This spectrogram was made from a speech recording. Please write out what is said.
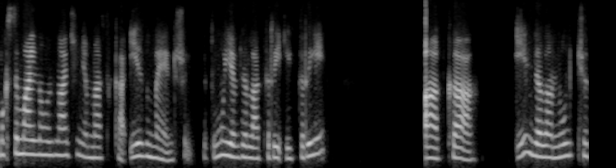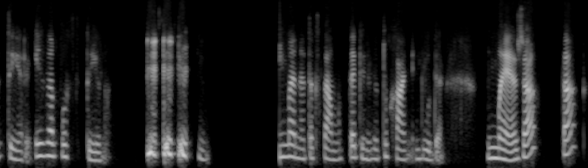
максимального значення, в нас КІ зменшується. Тому я взяла 3,3, а КІ взяла 0,4 і запустила. І в мене так само степінь затухання буде в межах, так?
